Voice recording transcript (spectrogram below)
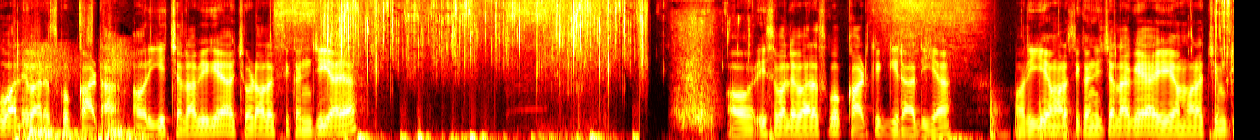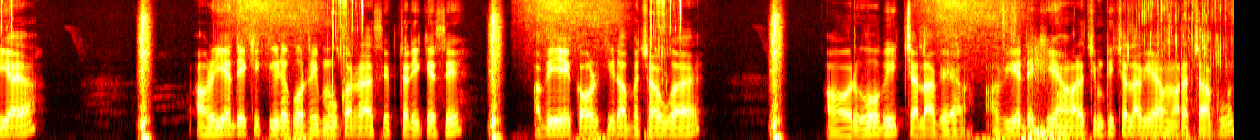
वाले वायरस को काटा और ये चला भी गया। छोटा वाला सिकंजी आया। और इस वाले वायरस को काट के गिरा दिया। और ये हमारा सिकंजी चला गया, ये हमारा चिमटी आया। और ये देखिए, कीड़े को रिमूव कर रहा है सेफ़ तरीके से। अभी एक और कीड़ा बचा हुआ है और वो भी चला गया। अब ये देखिए, हमारा चिमटी चला गया, हमारा चाकू।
